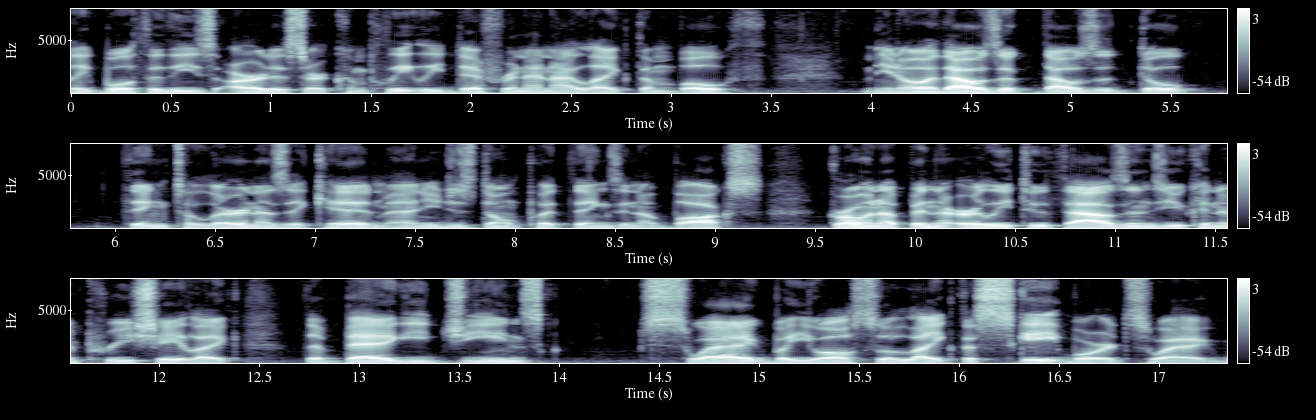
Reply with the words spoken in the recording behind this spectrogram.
like both of these artists are completely different and I like them both. You know, that was a that was a dope thing to learn as a kid, man. You just don't put things in a box. Growing up in the early 2000s, you can appreciate like the baggy jeans swag, but you also like the skateboard swag,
